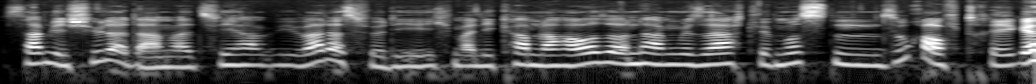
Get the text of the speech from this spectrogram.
Was haben die Schüler damals? Wie, wie war das für die? Ich meine, die kamen nach Hause und haben gesagt, wir mussten Suchaufträge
